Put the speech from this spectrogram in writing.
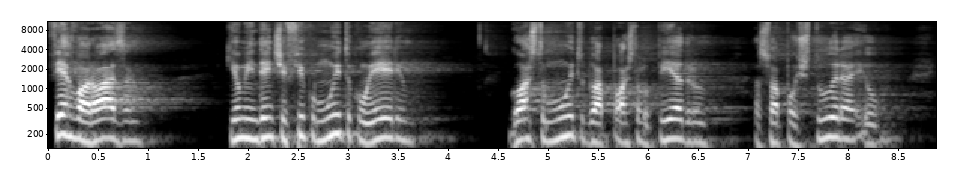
fervorosa, que eu me identifico muito com ele, gosto muito do apóstolo Pedro a sua postura, eu,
